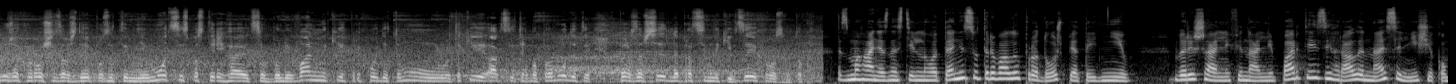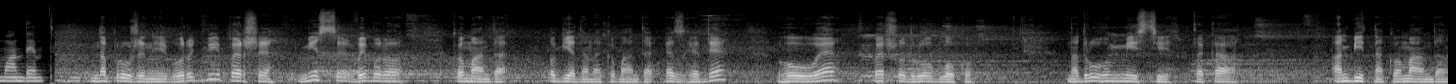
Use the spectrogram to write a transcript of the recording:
Дуже хороші завжди позитивні емоції спостерігаються, вболівальники приходять. Тому такі акції треба проводити. Перш за все для працівників. Це їх розвиток. Змагання з настільного тенісу тривали впродовж п'яти днів. Вирішальні фінальні партії зіграли найсильніші команди. В напруженій боротьбі перше місце виборола команда, об'єднана команда СГД ГОУЕ першого другого блоку. На другому місці така амбітна команда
